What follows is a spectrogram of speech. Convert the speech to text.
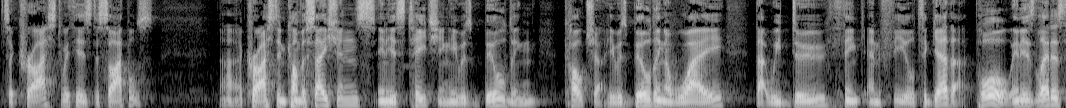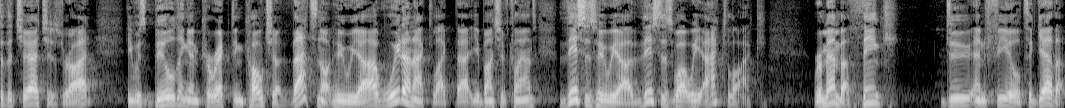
So, Christ with his disciples, uh, Christ in conversations, in his teaching, he was building culture. He was building a way that we do, think, and feel together. Paul, in his letters to the churches, right? He was building and correcting culture. That's not who we are. We don't act like that, you bunch of clowns. This is who we are. This is what we act like. Remember, think, do, and feel together.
